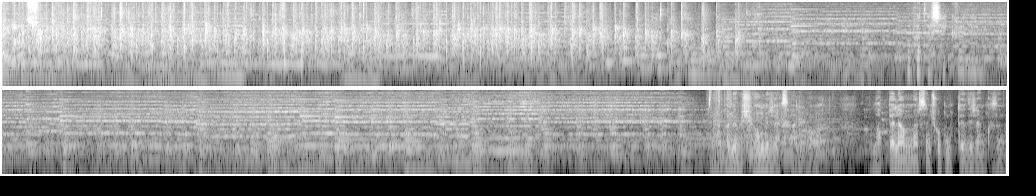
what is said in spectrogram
Hayırlı olsun. Baba teşekkür ederim. Böyle bir şey olmayacak Salih Baba. Allah belamı versin çok mutlu edeceğim kızını.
